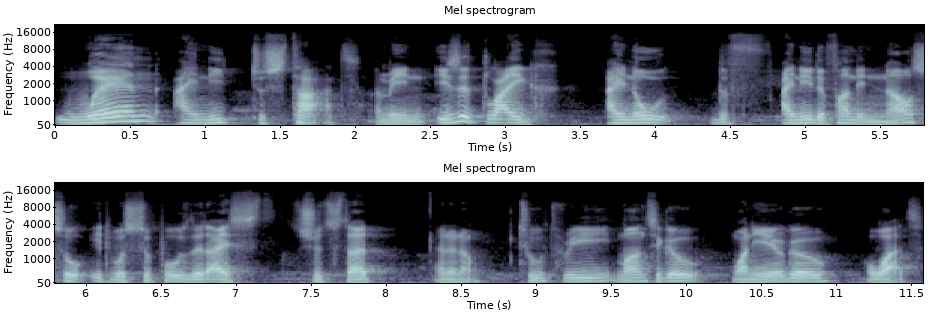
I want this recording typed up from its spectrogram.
when I need to start, I mean, is it like I know the I need a funding now, so it was supposed that I should start, I don't know, two, three months ago, one year ago, or what,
